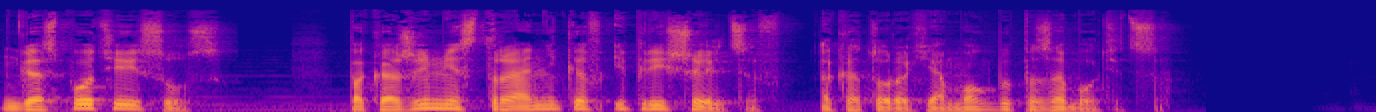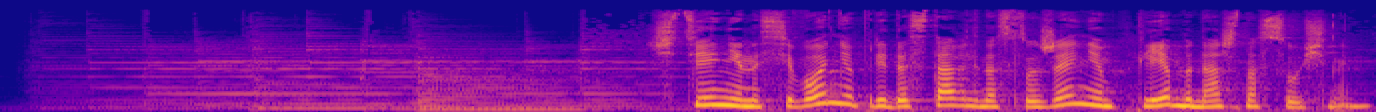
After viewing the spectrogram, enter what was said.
Господь Иисус, покажи мне странников и пришельцев, о которых я мог бы позаботиться. Чтение на сегодня предоставлено служением «Хлеб наш насущный».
